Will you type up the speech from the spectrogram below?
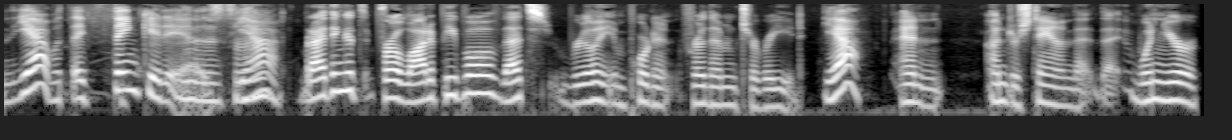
yeah what they think it is. yeah. But I think it's for a lot of people that's really important for them to read. Yeah. And understand that, that when you're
